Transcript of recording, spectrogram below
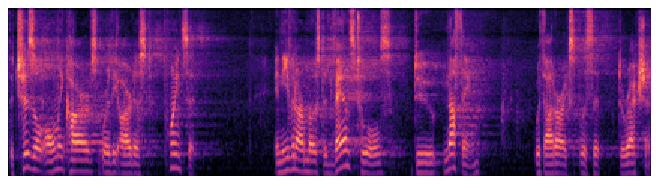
The chisel only carves where the artist points it. And even our most advanced tools do nothing without our explicit direction.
